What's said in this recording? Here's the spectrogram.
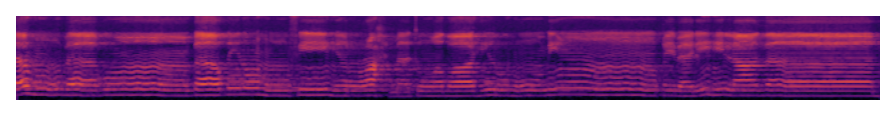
له باب باطنه فيه الرحمة وظاهره من قبله العذاب.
